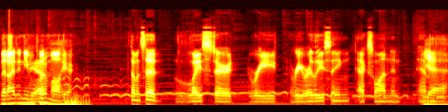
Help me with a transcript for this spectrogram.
that I didn't even Yeah. put them all here. Someone said Leicester re re-releasing X1 and, and Yeah,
